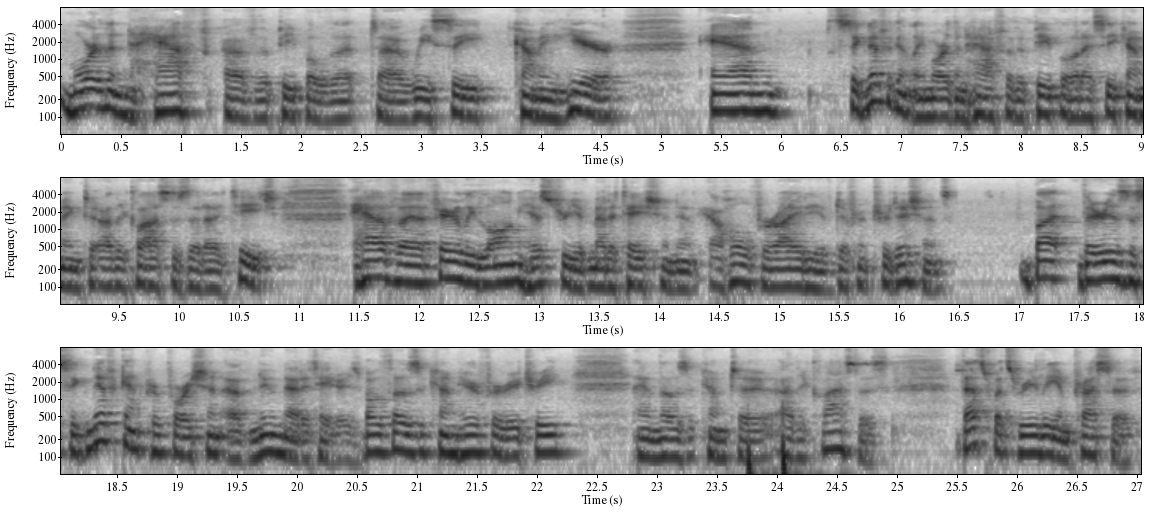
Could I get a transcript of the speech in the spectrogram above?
more than half of the people that uh, we see coming here, and significantly more than half of the people that I see coming to other classes that I teach have a fairly long history of meditation in a whole variety of different traditions. But there is a significant proportion of new meditators, both those who come here for retreat and those that come to other classes. That's what's really impressive.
